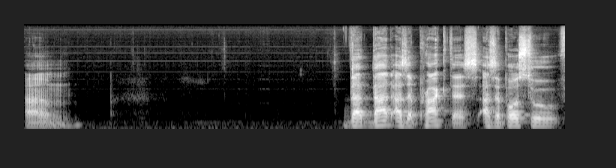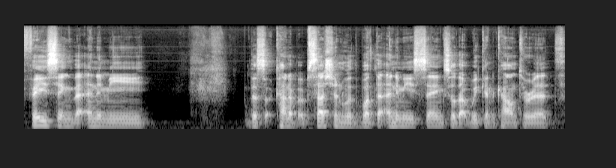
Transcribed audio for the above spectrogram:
um, that that as a practice as opposed to facing the enemy this kind of obsession with what the enemy is saying so that we can counter it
